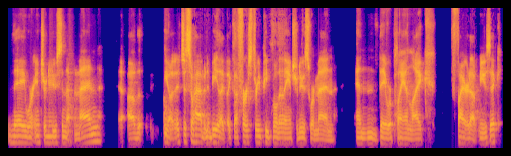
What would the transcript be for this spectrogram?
they were introducing the men of you know, it just so happened to be like like the first three people that they introduced were men, and they were playing like fired up music,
